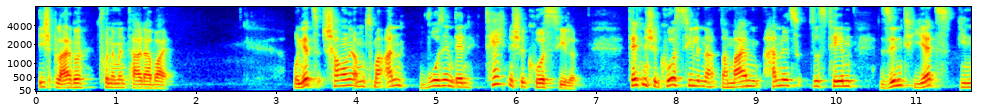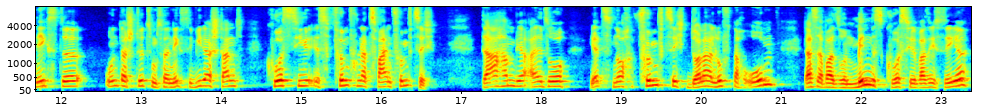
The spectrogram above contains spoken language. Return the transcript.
Ich bleibe fundamental dabei. Und jetzt schauen wir uns mal an, wo sind denn technische Kursziele? Technische Kursziele nach, nach meinem Handelssystem sind jetzt die nächste Unterstützung, der nächste Widerstand. Kursziel ist 552. Da haben wir also jetzt noch 50 Dollar Luft nach oben. Das ist aber so ein Mindestkursziel, was ich sehe.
